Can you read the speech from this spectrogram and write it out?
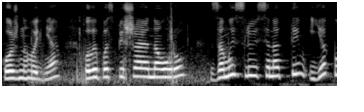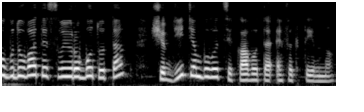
Кожного дня, коли поспішаю на урок, замислююся над тим, як побудувати свою роботу так, щоб дітям було цікаво та ефективно.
